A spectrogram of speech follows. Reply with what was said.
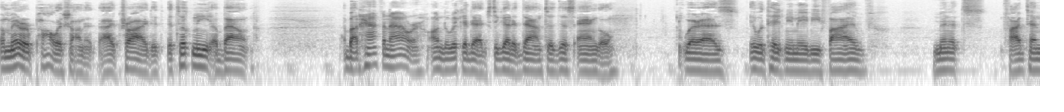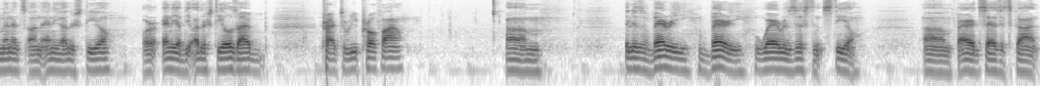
a mirror polish on it. I tried. It, it took me about about half an hour on the wicked edge to get it down to this angle, whereas it would take me maybe five minutes, five ten minutes on any other steel or any of the other steels I've tried to reprofile. Um, it is a very, very wear resistant steel. Um, Farid says it's got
